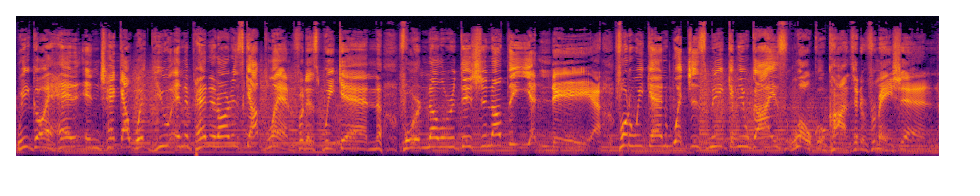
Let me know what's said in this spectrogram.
we go ahead and check out what you independent artists got planned for this weekend for another edition of the Indie for the weekend, which is me giving you guys local content information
